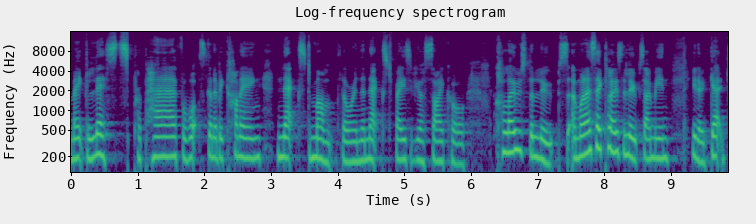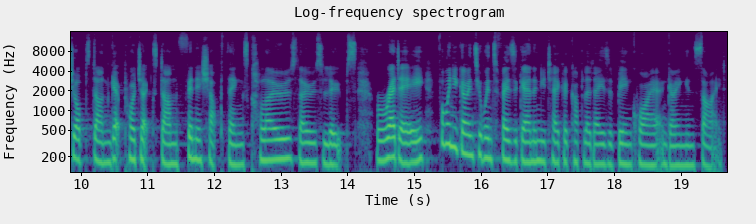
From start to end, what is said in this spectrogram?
make lists, prepare for what's going to be coming next month or in the next phase of your cycle. Close the loops. And when I say close the loops, I mean, you know, get jobs done, get projects done, finish up things, close those loops, ready for when you go into your winter phase again and you take a couple of days of being quiet and going inside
